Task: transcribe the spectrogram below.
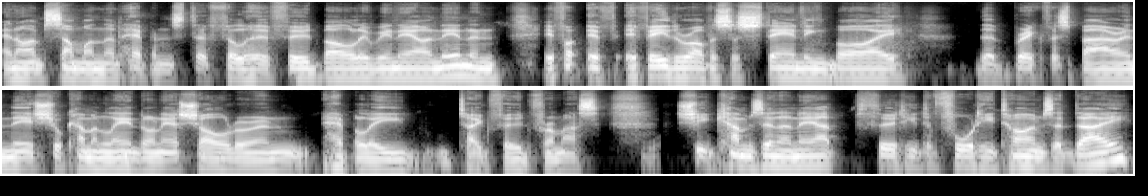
and I'm someone that happens to fill her food bowl every now and then. And if if if either of us are standing by the breakfast bar in there, she'll come and land on our shoulder and happily take food from us. She comes in and out 30 to 40 times a day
